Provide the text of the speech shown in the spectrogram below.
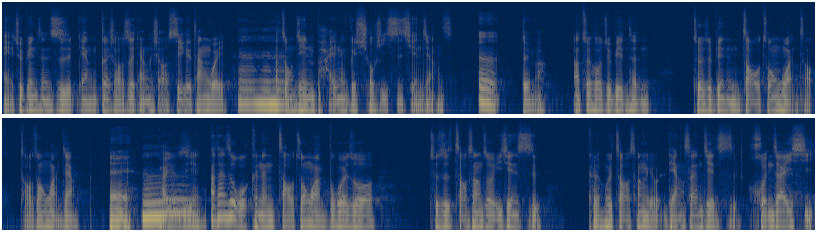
哎，就变成是两个小时，两个小时一个单位，嗯，它中间排那个休息时间这样子，嗯，对吗？那最后就变成就是变成早中晚早早中晚这样，哎，排休时间啊。但是我可能早中晚不会说，就是早上只有一件事，可能会早上有两三件事混在一起。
